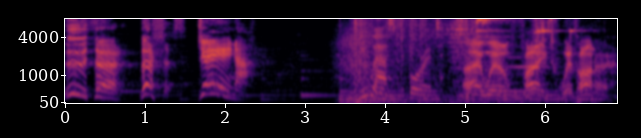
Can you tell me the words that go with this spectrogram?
Uther versus Jaina. You asked for it. I will fight with honor.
